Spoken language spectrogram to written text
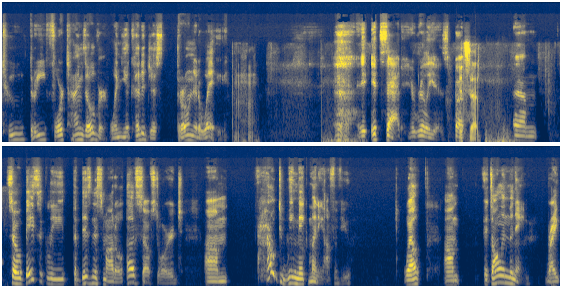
two, three, four times over when you could have just thrown it away. Mm-hmm it, it's sad. It really is. But it's sad. Um, so basically, the business model of self storage. Um, how do we make money off of you? Well, um, it's all in the name, right?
